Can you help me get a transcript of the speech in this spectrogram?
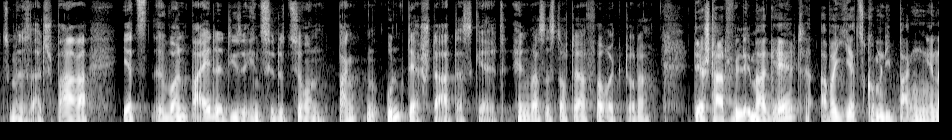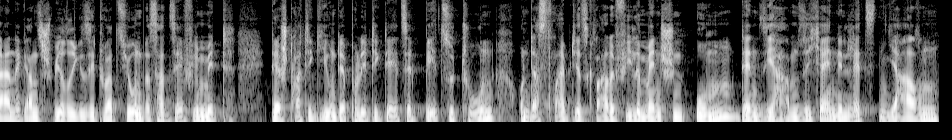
zumindest als Sparer. Jetzt äh, wollen beide diese Institutionen, Banken und der Staat, das Geld. Irgendwas ist doch da verrückt, oder? Der Staat will immer Geld, aber jetzt kommen die Banken in eine ganz schwierige Situation. Das hat sehr viel mit der Strategie und der Politik der EZB zu tun. Und das treibt jetzt gerade viele Menschen um, denn sie haben sich ja in den letzten Jahren,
